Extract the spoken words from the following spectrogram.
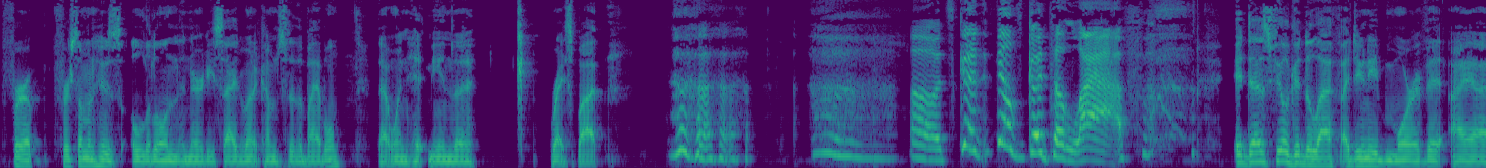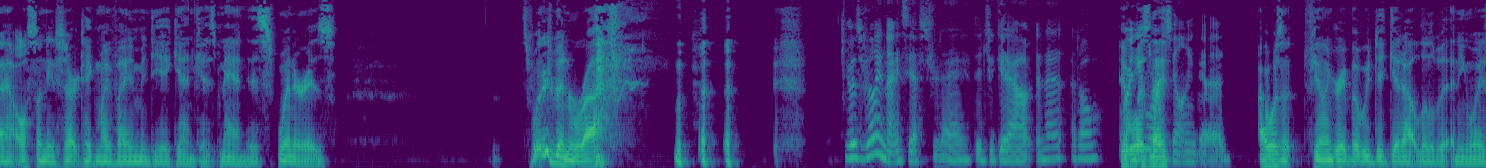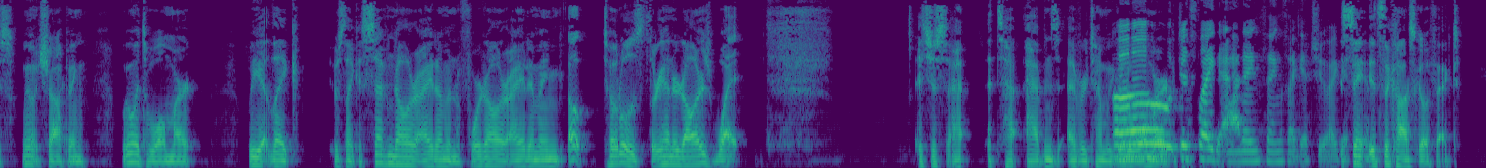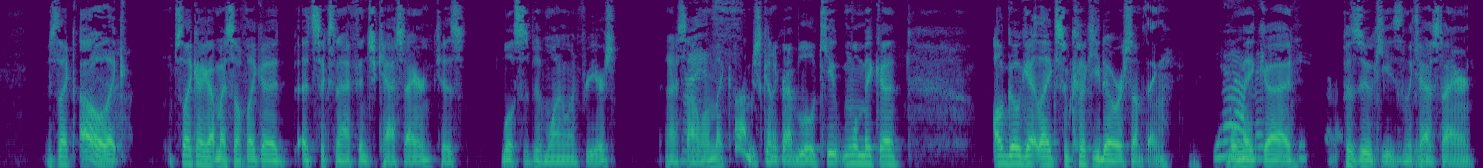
For a, for someone who's a little on the nerdy side when it comes to the Bible, that one hit me in the right spot. oh, it's good. It feels good to laugh. It does feel good to laugh. I do need more of it. I uh, also need to start taking my vitamin D again because man, this winter is this winter's been rough. It was really nice yesterday. Did you get out in it at all? It or was you nice. feeling good. I wasn't feeling great, but we did get out a little bit anyways. We went shopping. We went to Walmart. We got like it was like a seven dollar item and a four dollar item, and oh, total is three hundred dollars. What? It's just it happens every time we go to Oh, Walmart. just like adding things. I get you. I get Same- you. It's the Costco effect. It's like oh, like it's like I got myself like a, a six and a half inch cast iron because Melissa's been wanting one for years, and I saw one. I'm like, oh, I'm just gonna grab a little cute, and we'll make a. I'll go get like some cookie dough or something. yeah, we'll make, uh, cookies. Pazookies in the cast iron.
